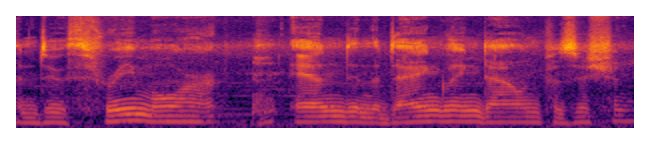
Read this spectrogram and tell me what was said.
And do three more, end in the dangling down position.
